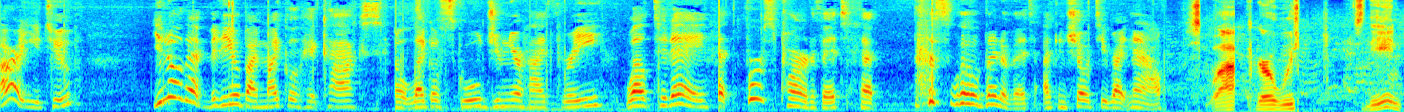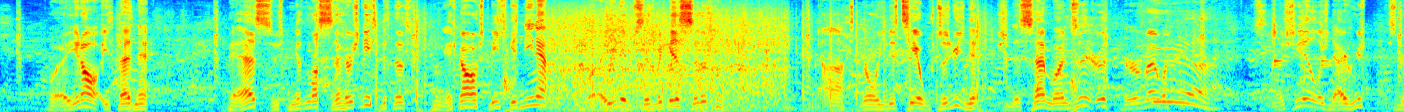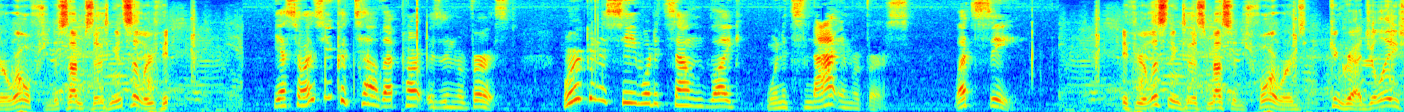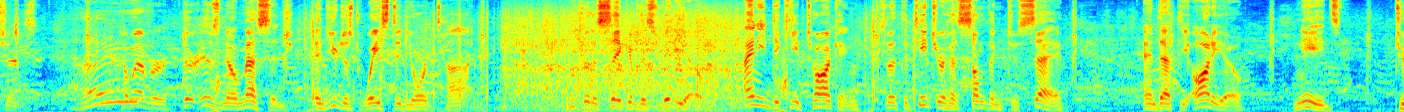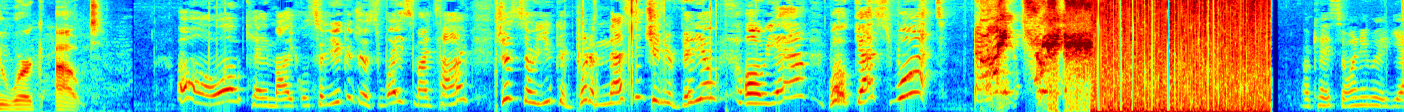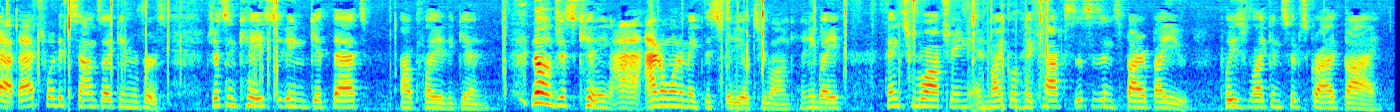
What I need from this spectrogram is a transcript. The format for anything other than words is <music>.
Alright, YouTube. You know that video by Michael Hickox, you know, Lego School Junior High 3? Well, today, that first part of it, that <laughs> first little bit of it, I can show it to you right now. Skvakarus Stin. Well, you know, it's net. Yes, it's not my sister's business. It's not speaking Nina. Well, you live says because so. Ah, no, you just see what's the reason. She the someone's. Yeah. She is there. It's the wolf. She the some says in silver. Yeah, so as you could tell, that part was in reverse. We're gonna see what it sounded like when it's not in reverse. Let's see. If you're listening to this message forwards, congratulations. However, there is no message, and you just wasted your time. But for the sake of this video, I need to keep talking so that the teacher has something to say, and that the audio needs to work out. Oh, okay, Michael. So you could just waste my time just so you could put a message in your video? Oh, yeah? Well, guess what? I'm triggered! Okay, so anyway, yeah, that's what it sounds like in reverse. Just in case you didn't get that, I'll play it again. No, I'm just kidding. I, I don't want to make this video too long. Anyway, thanks for watching, and Michael Hickox, this is inspired by you. Please like and subscribe. Bye.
